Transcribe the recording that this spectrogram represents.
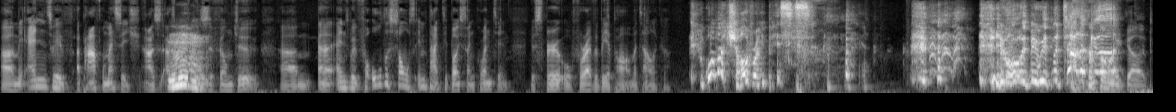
Um, it ends with a powerful message, as, as most pieces of film do. Um, uh, ends with, for all the souls impacted by San Quentin, your spirit will forever be a part of Metallica. What about child rapists? you always be with Metallica. Oh my god.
